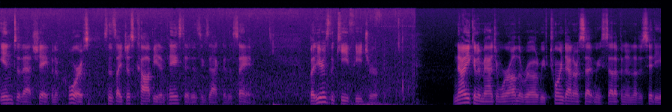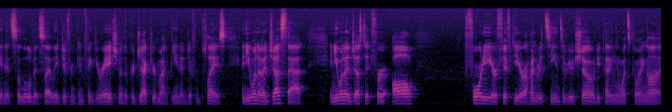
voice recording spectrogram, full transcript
into that shape. And of course, since I just copied and pasted, it's exactly the same. But here's the key feature. Now you can imagine we're on the road, we've torn down our set and we've set up in another city and it's a little bit slightly different configuration or the projector might be in a different place. And you want to adjust that and you want to adjust it for all 40 or 50 or 100 scenes of your show depending on what's going on.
